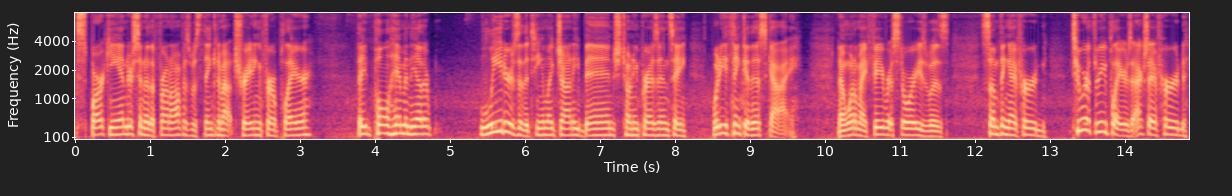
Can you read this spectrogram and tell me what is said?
Sparky Anderson of the front office was thinking about trading for a player, they'd pull him and the other leaders of the team like Johnny Bench, Tony Perez, say, what do you think of this guy? Now, one of my favorite stories was something I've heard two or three players, actually I've heard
